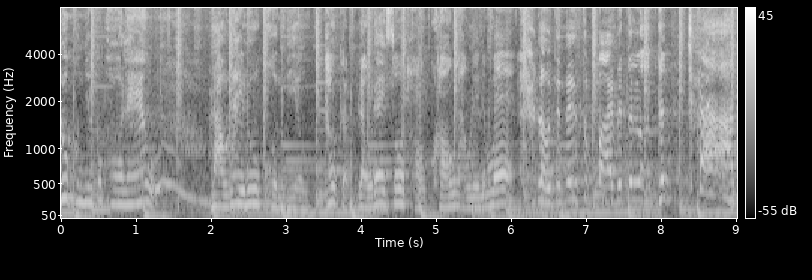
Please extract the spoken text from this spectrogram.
ลูกคนเดียวก็พอแล้ว เราได้ลูกคนเดียว เท่ากับเราได้โซ่ทองคล้องเราเลยนะแม่ เราจะได้สบายไปตลอดทั้งชาติ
